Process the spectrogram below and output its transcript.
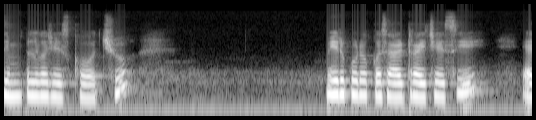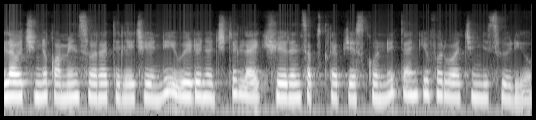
సింపుల్గా చేసుకోవచ్చు. మీరు కూడా ఒకసారి ట్రై చేసి ఎలా వచ్చిందో కామెంట్స్ ద్వారా తెలియచేయండి. ఈ వీడియో నచ్చితే లైక్ షేర్ అండ్ సబ్స్క్రైబ్ చేసుకోండి. Thank you for watching this video.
